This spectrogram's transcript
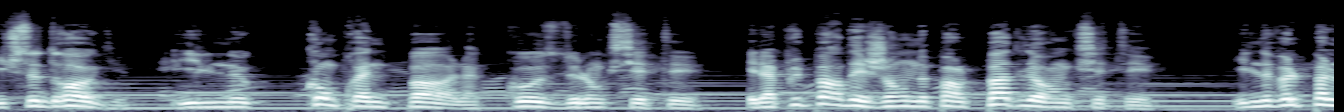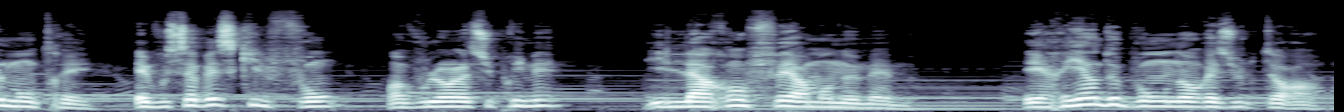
Ils se droguent. Ils ne comprennent pas la cause de l'anxiété. Et la plupart des gens ne parlent pas de leur anxiété. Ils ne veulent pas le montrer. Et vous savez ce qu'ils font en voulant la supprimer? Ils la renferment en eux-mêmes. Et rien de bon n'en résultera.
